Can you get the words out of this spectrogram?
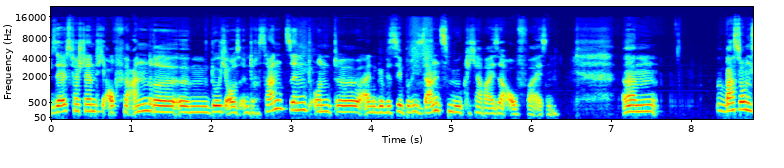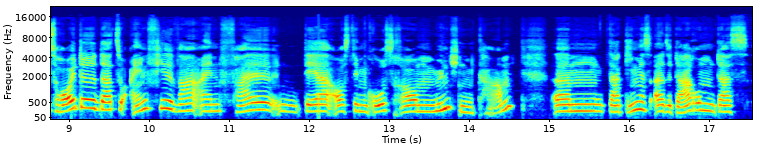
selbstverständlich auch für andere ähm, durchaus interessant sind und äh, eine gewisse Brisanz möglicherweise aufweisen. Ähm, was uns heute dazu einfiel, war ein Fall, der aus dem Großraum München kam. Ähm, da ging es also darum, dass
